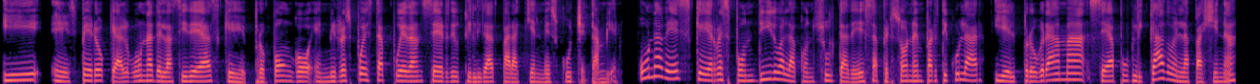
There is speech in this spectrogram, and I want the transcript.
y eh, espero que algunas de las ideas que propongo en mi respuesta puedan ser de utilidad para quien me escuche también. Una vez que he respondido a la consulta de esa persona en particular y el programa se ha publicado en la página,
